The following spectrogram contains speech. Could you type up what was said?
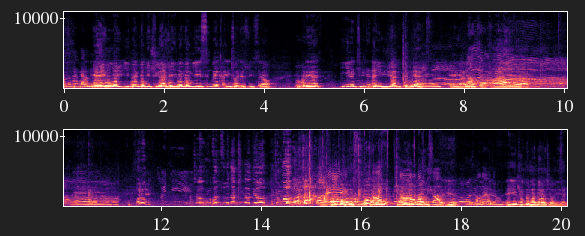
아주 팽팽합니다. 예, 요거 이번 경기 중요하죠. 이번 경기 승부의 갈림초가 될 수 있어요. 요번에 이기는 팀이 대단히 유리하기 때문에 예, 양선수 양선수. 아, 네. 바로 자 홍선수 남신 가격 경고 네, 경고 나왔습니다. 바로 경고 나왔습니다. 예. 경고 받아야죠. 예, 예, 경고 받아야죠. 예.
